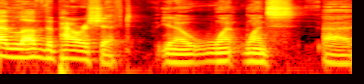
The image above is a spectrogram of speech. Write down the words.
I, I love the power shift. You know, once uh,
